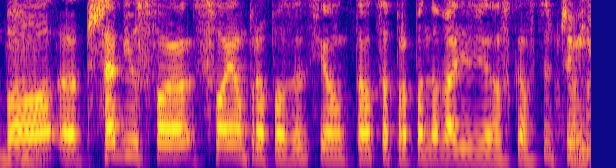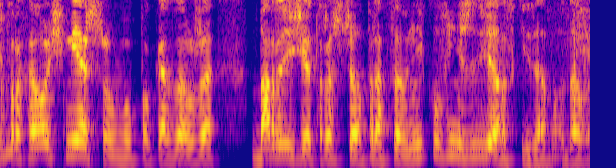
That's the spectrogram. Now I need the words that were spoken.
Bo Hmm. e, przebił swoją, swoją propozycją to, co proponowali związkowcy, czym Mhm. ich trochę ośmieszył, bo pokazał, że bardziej się troszczy o pracowników niż związki zawodowe.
